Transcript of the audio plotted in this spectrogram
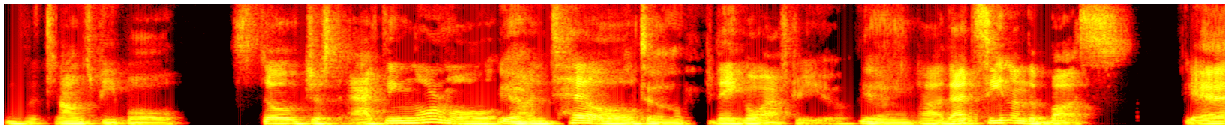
the townspeople still just acting normal Yeah. until Until they go after you. yeah. Uh, that scene on the bus, Yeah.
